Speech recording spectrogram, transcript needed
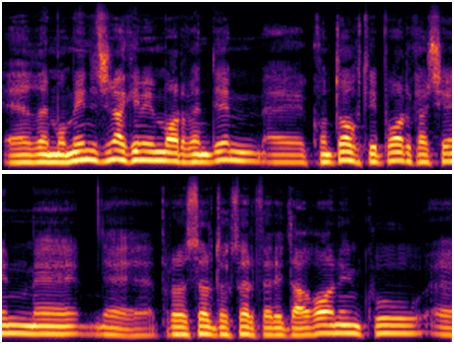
edhe në momentin që na kemi marrë vendim, kontakti i parë ka qenë me e, profesor doktor Ferid Aganin, ku e,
